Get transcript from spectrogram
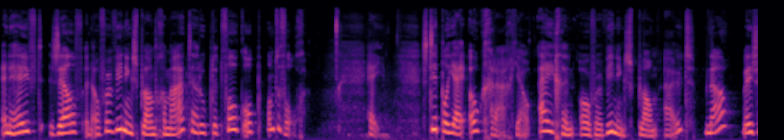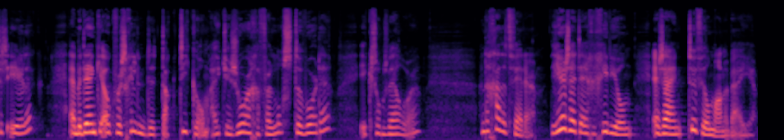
En heeft zelf een overwinningsplan gemaakt en roept het volk op om te volgen. hey, stippel jij ook graag jouw eigen overwinningsplan uit? Nou, wees eens eerlijk. En bedenk je ook verschillende tactieken om uit je zorgen verlost te worden? Ik soms wel hoor. En dan gaat het verder. De Heer zei tegen Gideon: Er zijn te veel mannen bij je.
